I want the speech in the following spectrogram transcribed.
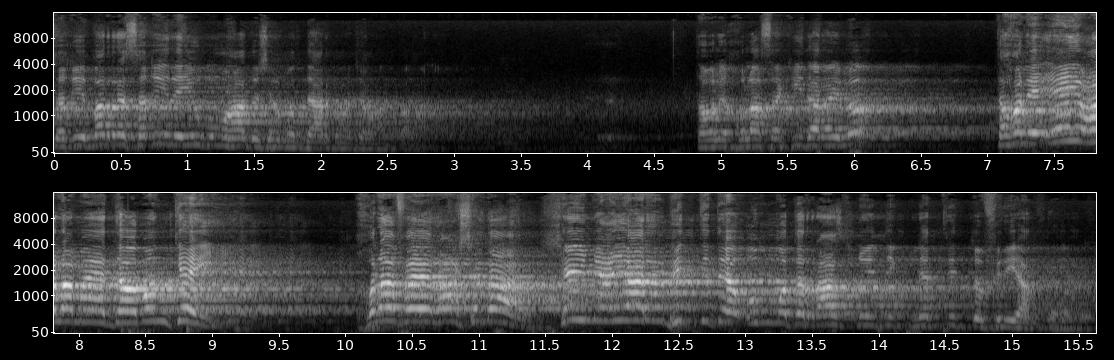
সগীর বার্রে সগীর এই উপমহাদেশের মধ্যে আর কোনো জামাত না। তাহলে খোলাসা কি দাঁড়াইলো? তাহলে এই ওলামায় দেওবনকেই খোলাফায় রাশেদার সেই মেয়ারের ভিত্তিতে উম্মতের রাজনৈতিক নেতৃত্ব ফিরিয়ে আনতে হবে।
